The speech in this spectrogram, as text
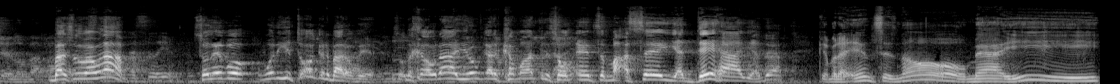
Bashal Ba'olam. That's still here. So therefore, what are you talking about over here? So the Chaura, you don't got to come on to this whole answer. Maaseh yadeha yadeha. Okay, but the answer says no. Me'ahi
